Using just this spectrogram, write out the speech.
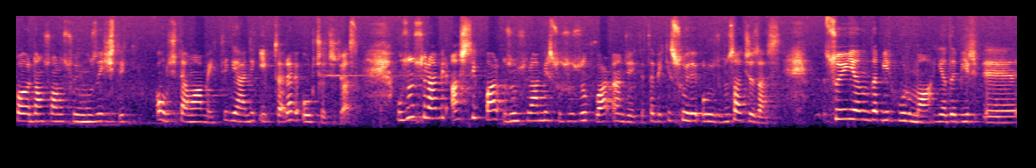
Sonradan sonra suyumuzu içtik. Oruç devam etti. Geldik iftara ve oruç açacağız. Uzun süren bir açlık var. Uzun süren bir susuzluk var. Öncelikle tabii ki suyla orucumuzu açacağız. Suyun yanında bir hurma ya da bir e,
